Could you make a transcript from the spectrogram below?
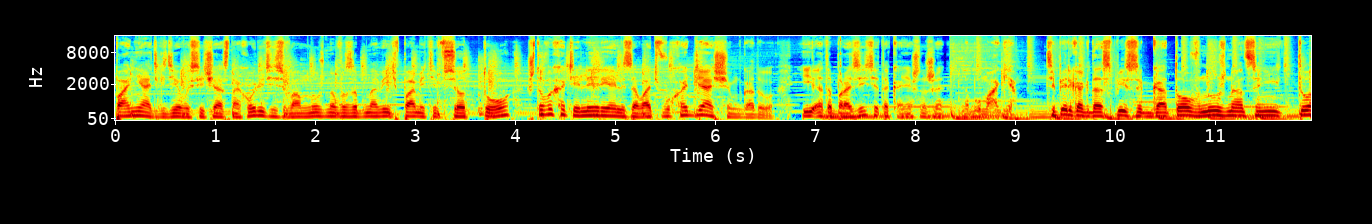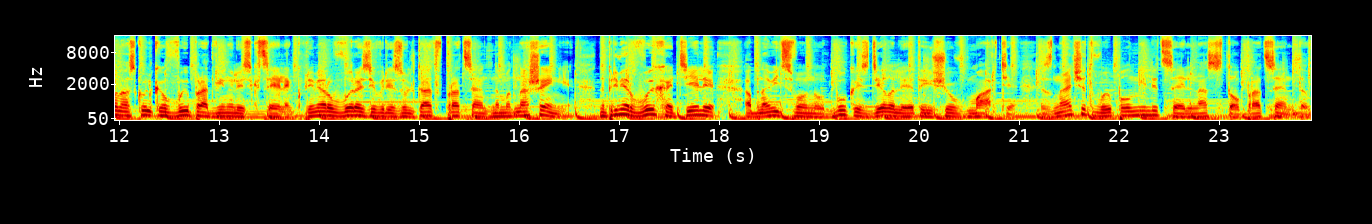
понять, где вы сейчас находитесь, вам нужно возобновить в памяти все то, что вы хотели реализовать в уходящем году и отобразить это, конечно же, на бумаге. Теперь, когда список готов, нужно оценить то, насколько вы продвинулись к цели. К примеру, выразив результат в процентном отношении. Например, вы хотели обновить свой ноутбук и сделали это еще в марте. Значит, выполнили цель на 100%.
